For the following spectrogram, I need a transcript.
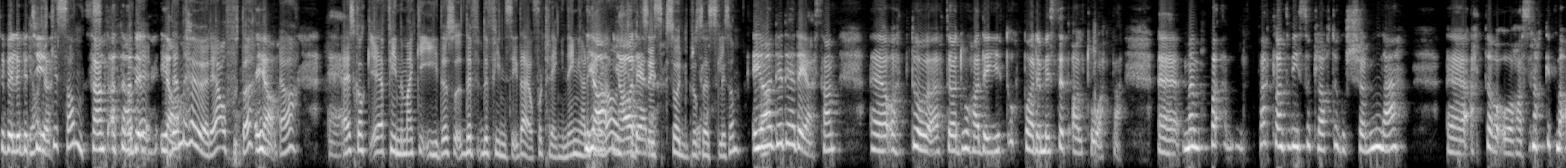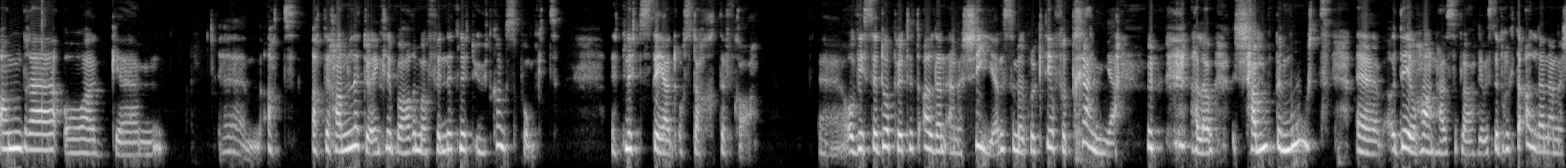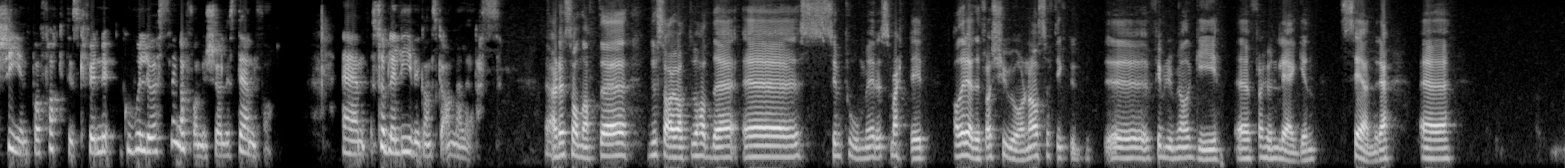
Det ville bety ja, ikke sant? sant hadde, ja. Den hører jeg ofte. Ja. ja. Jeg, skal, jeg, finner meg ikke i det. Det, det, finnes, det er jo fortrengning, er det ikke det? Klassisk sorgprosess, liksom? Ja, det er det det er. sant? Eh, og at da, at da hadde jeg gitt opp og hadde mistet alt håpet. Eh, men på, på et eller annet vis så klarte jeg å skjønne, eh, etter å ha snakket med andre og at at det handlet jo egentlig bare med å finne et nytt utgangspunkt. Et nytt sted å starte fra. Eh, og hvis jeg da puttet all den energien som jeg brukte i å fortrenge, eller kjempe mot eh, det å ha en helseplage, hvis jeg brukte all den energien på å faktisk finne gode løsninger for meg sjøl istedenfor, eh, så ble livet ganske annerledes. Er det sånn at eh, Du sa jo at du hadde eh, symptomer, smerter, allerede fra 20-årene, og så fikk du eh, fibromyalgi eh, fra hun legen senere. Eh,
